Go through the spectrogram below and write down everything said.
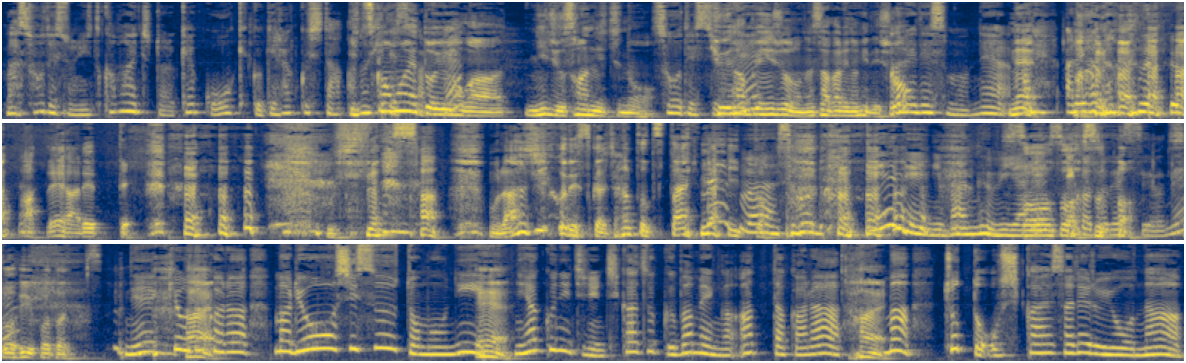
まあそうですよね。5日前って言ったら結構大きく下落したあの日ね。5日前というのが23日のそうですよ、ね。900円以上の値下がりの日でしょ？あれですもんね。ね。あれ、あれがなくなる。あれあれって。牛田さん、もうラジオですからちゃんと伝えないと。まあそう、丁寧に番組やるってことですよね。そういうことです。ね、今日だから、はい、まあ両指数ともに200日に近づく場面があったから、はい、まあちょっと押し返されるような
